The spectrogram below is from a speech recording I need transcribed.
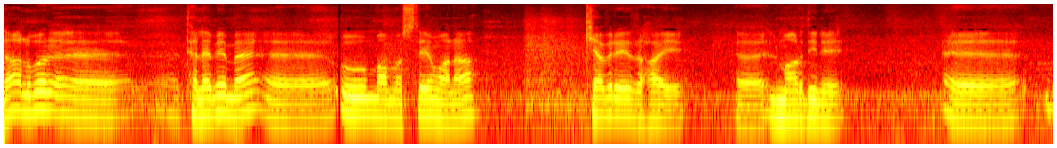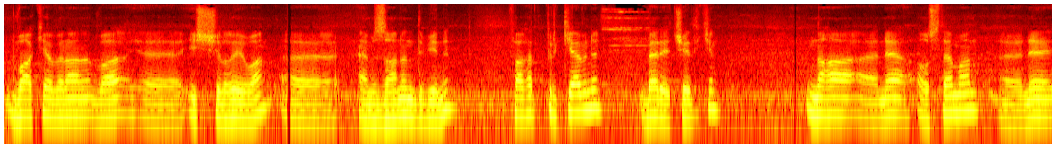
Nal vir e, telebê me e, û mamosteyên wana kevirê rihayê e, li Mardînê vakeviran va işçiliği olan emzanın dibinin fakat bir kevinin bere niha ne osteman ne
